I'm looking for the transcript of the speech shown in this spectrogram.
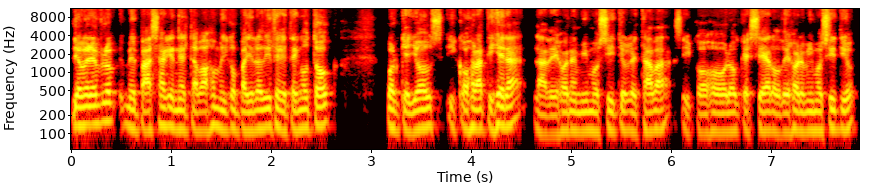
Yo, por ejemplo, me pasa que en el trabajo mi compañero dice que tengo TOC porque yo, si cojo la tijera, la dejo en el mismo sitio que estaba. Si cojo lo que sea, lo dejo en el mismo sitio.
